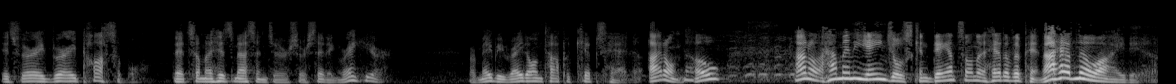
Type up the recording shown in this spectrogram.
it's very, very possible that some of his messengers are sitting right here, or maybe right on top of Kip's head. I don't know. I don't know. How many angels can dance on the head of a pin? I have no idea.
